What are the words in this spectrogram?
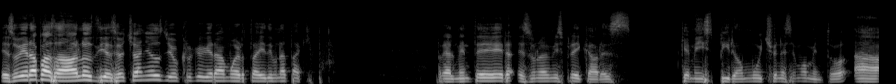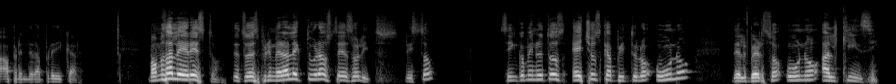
Eso hubiera pasado a los 18 años, yo creo que hubiera muerto ahí de un ataque. Realmente es uno de mis predicadores que me inspiró mucho en ese momento a aprender a predicar. Vamos a leer esto. Entonces, primera lectura, ustedes solitos. ¿Listo? Cinco minutos, Hechos capítulo 1, del verso 1 al 15.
